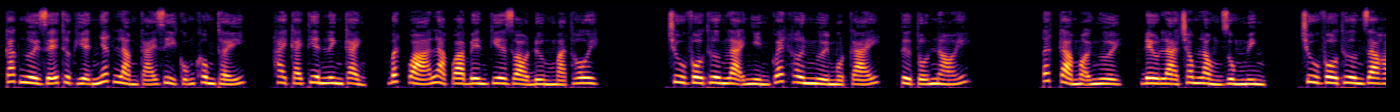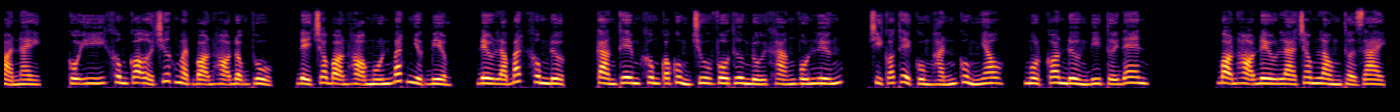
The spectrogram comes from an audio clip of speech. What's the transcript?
các người dễ thực hiện nhất làm cái gì cũng không thấy, hai cái thiên linh cảnh, bất quá là qua bên kia dò đường mà thôi. Chu vô thương lại nhìn quét hơn người một cái, từ tốn nói. Tất cả mọi người, đều là trong lòng dùng mình, Chu vô thương ra hỏa này, cố ý không có ở trước mặt bọn họ động thủ, để cho bọn họ muốn bắt nhược điểm, đều là bắt không được, càng thêm không có cùng Chu vô thương đối kháng vốn liếng, chỉ có thể cùng hắn cùng nhau, một con đường đi tới đen. Bọn họ đều là trong lòng thở dài,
